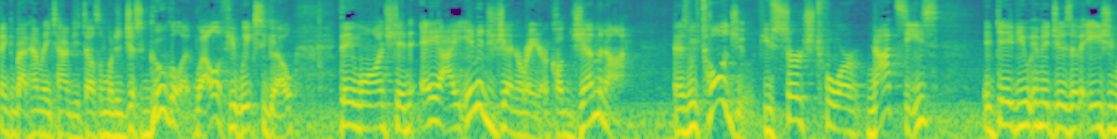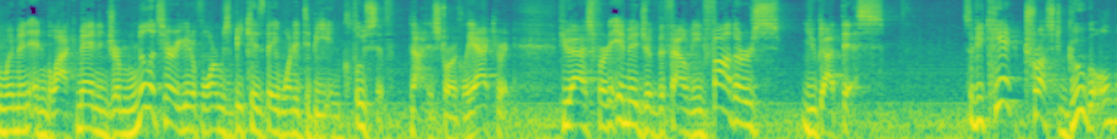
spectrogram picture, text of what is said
Think about how many times you tell someone to just Google it. Well, a few weeks ago, they launched an AI image generator called Gemini. And as we've told you, if you searched for Nazis, it gave you images of Asian women and black men in German military uniforms because they wanted to be inclusive, not historically accurate. If you asked for an image of the founding fathers, you got this. So if you can't trust Google,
